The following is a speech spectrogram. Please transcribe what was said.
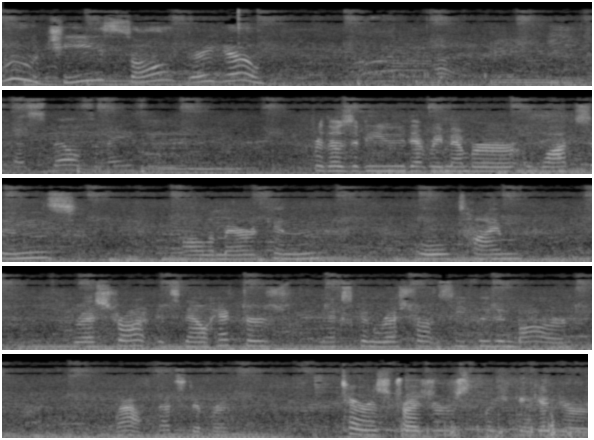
Ooh, cheese, salt. There you go. That smells amazing. For those of you that remember Watson's All American Old Time Restaurant, it's now Hector's Mexican Restaurant, Seafood and Bar. Wow, that's different. Terrace Treasures, where you can get your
